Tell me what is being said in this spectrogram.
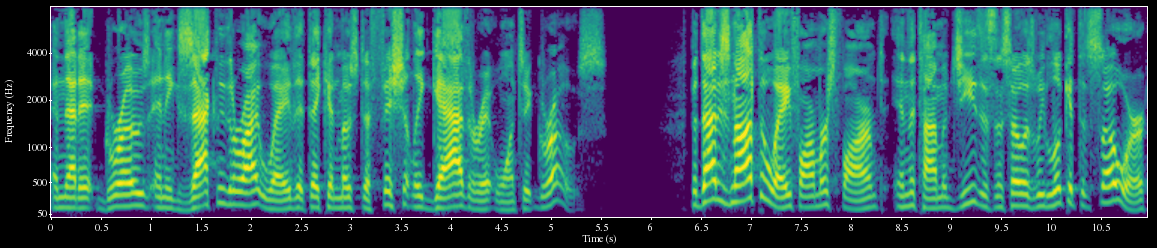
and that it grows in exactly the right way that they can most efficiently gather it once it grows. But that is not the way farmers farmed in the time of Jesus. And so as we look at the sower,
